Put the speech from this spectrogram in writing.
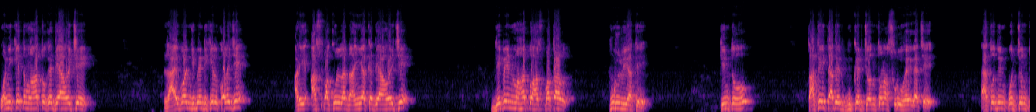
অনিকেত মাহাতোকে দেওয়া হয়েছে রায়গঞ্জ মেডিকেল কলেজে, আর এই আসপাকুল্লা নাইয়াকে দেওয়া হয়েছে। দেবেন মাহাতো হাসপাতাল পুরুলিয়াতে। কিন্তু তাতেই তাদের বুকের যন্ত্রণা শুরু হয়ে গেছে। এতদিন পর্যন্ত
